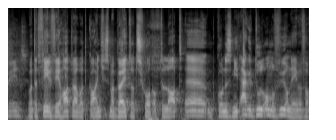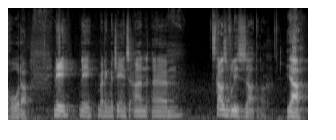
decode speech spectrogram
mee eens. Want het VVV had wel wat kantjes, maar buiten dat schot op de lat eh, konden ze niet echt het doel onder vuur nemen van Roda. Nee, nee, ben ik met je eens. En ehm stel ze verliezen zaterdag. Ja,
